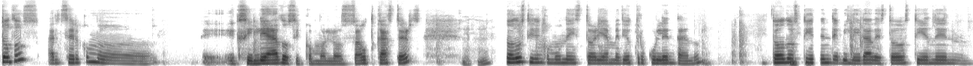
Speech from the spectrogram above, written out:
todos al ser como exiliados y como los outcasters, todos tienen como una historia medio truculenta, ¿no? Todos tienen debilidades, todos tienen,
